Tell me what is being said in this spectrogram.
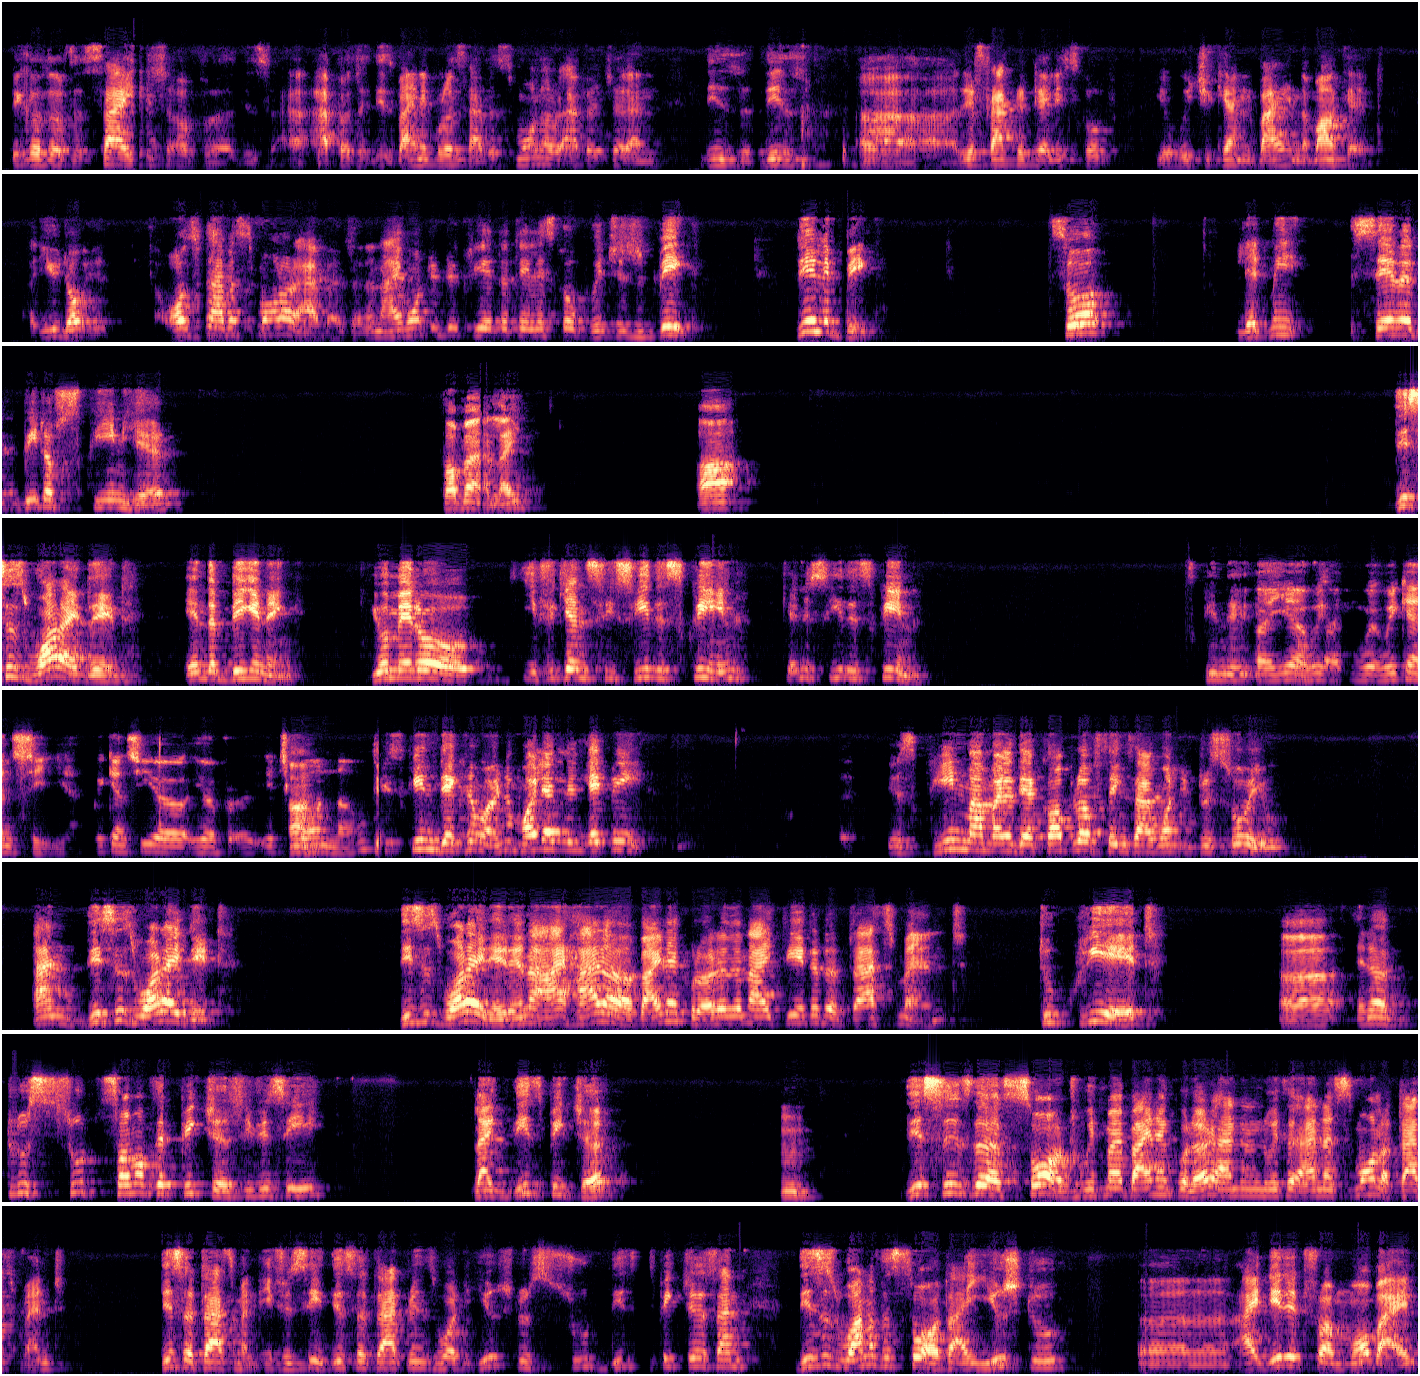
because of the size of uh, this uh, aperture these binoculars have a smaller aperture and these these uh, refractor telescope you, which you can buy in the market you don't also have a smaller aperture and i wanted to create a telescope which is big really big so let me share a bit of screen here. Probably. Uh, this is what I did in the beginning. You made if you can see, see the screen, can you see the screen? Screen. Uh, yeah, we, we, we can see. Yeah, we can see your your. It's uh, gone now. The screen. Let me screen my mammal, there are a couple of things I wanted to show you. And this is what I did. This is what I did. And I had a binocular and then I created a attachment to create, uh, you know, to suit some of the pictures. If you see, like this picture, hmm, this is the sword with my binocular and with a, and a small attachment this attachment, if you see, this attachment is what used to shoot these pictures, and this is one of the sword I used to. Uh, I did it from mobile,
